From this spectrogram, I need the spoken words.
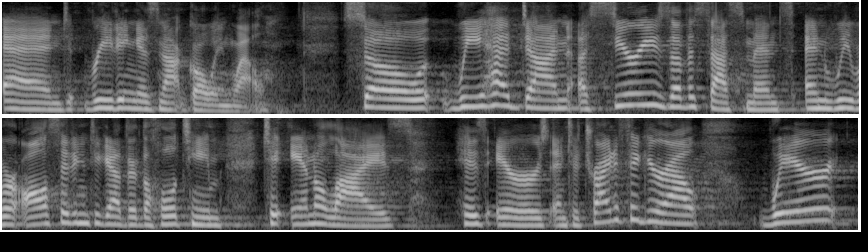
and reading is not going well. So we had done a series of assessments, and we were all sitting together, the whole team, to analyze his errors and to try to figure out where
